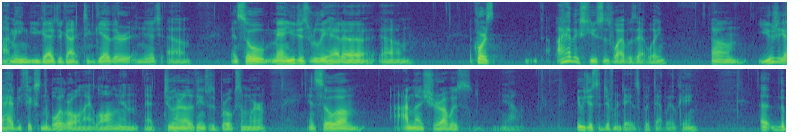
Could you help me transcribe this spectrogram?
I mean, you guys have got it together and niche. Um, and so, man, you just really had a. Um, of course, I have excuses why it was that way. Um, usually, I had to be fixing the boiler all night long, and at 200 other things was broke somewhere. And so, um, I'm not sure I was. Yeah, it was just a different day. Let's put it that way. Okay. Uh, the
